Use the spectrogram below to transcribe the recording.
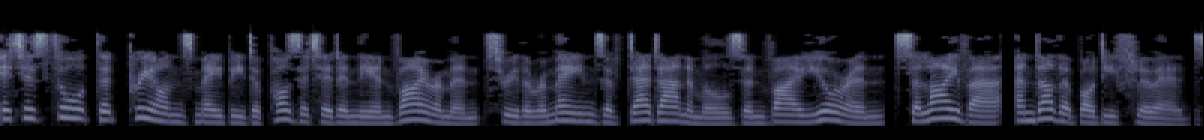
It is thought that prions may be deposited in the environment through the remains of dead animals and via urine, saliva, and other body fluids.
